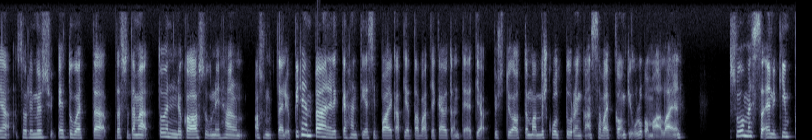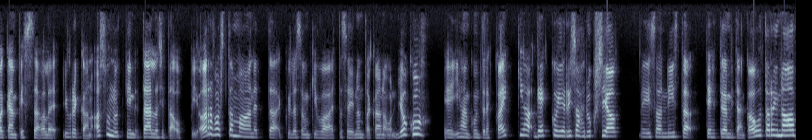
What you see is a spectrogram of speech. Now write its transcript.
Ja se oli myös etu, että tässä tämä toinen, joka asuu, niin hän on asunut täällä jo pidempään, eli hän tiesi paikat ja tavat ja käytänteet ja pystyy auttamaan myös kulttuurin kanssa, vaikka onkin ulkomaalainen. Suomessa en kimppakämpissä ole juurikaan asunut, niin täällä sitä oppii arvostamaan, että kyllä se on kiva, että seinän takana on joku. Ei ihan kuuntele kaikkia gekkojen risahduksia, ei saa niistä tehtyä mitään kauhutarinaa,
